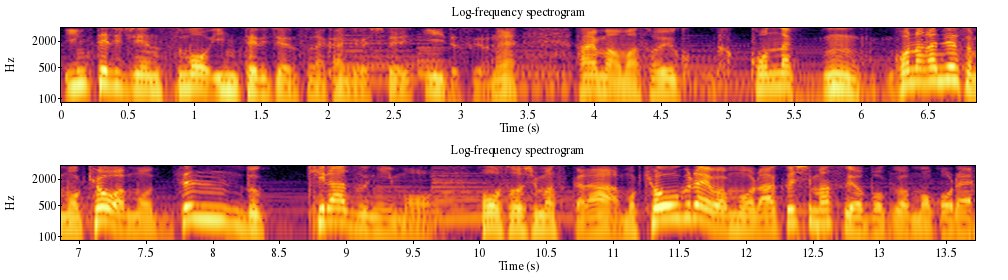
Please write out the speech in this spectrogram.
インテリジェンスもインテリジェンスな感じがしていいですよね。はい、まあまあそういう、こんな、うん、こんな感じですよ。もう今日はもう全部切らずにもう、放送しますから、もう今日ぐらいはもう楽しますよ、僕はもうこれ。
